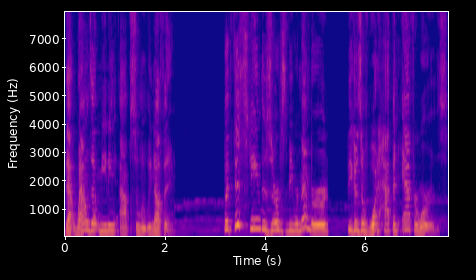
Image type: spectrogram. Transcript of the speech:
that wound up meaning absolutely nothing. But this game deserves to be remembered because of what happened afterwards,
